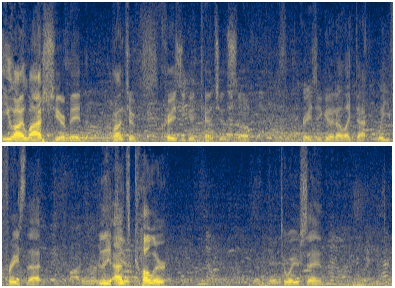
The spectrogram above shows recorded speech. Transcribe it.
Eli last year made bunch of crazy good catches, so. Crazy good. I like that way you phrase that. Really Thank adds you. color to what you're saying. No, we have um,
